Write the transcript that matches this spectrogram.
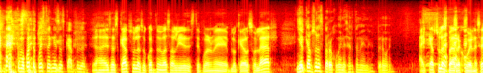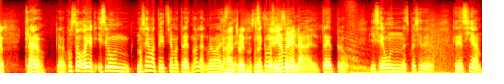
como cuánto cuestan esas cápsulas? Ajá, esas cápsulas o cuánto me va a salir este ponerme bloqueador solar. Y hay cápsulas para rejuvenecer también, ¿eh? pero bueno. Hay cápsulas para rejuvenecer. Claro, claro. Justo hoy hice un, no se llama tweet, se llama thread, ¿no? La nueva, Ajá, este, thread, los No sé cómo se llama la- el thread, pero hice una especie de, que decía,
